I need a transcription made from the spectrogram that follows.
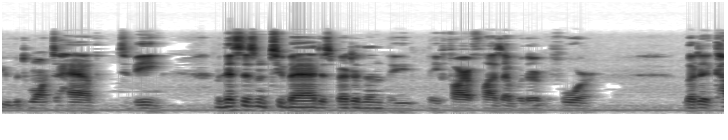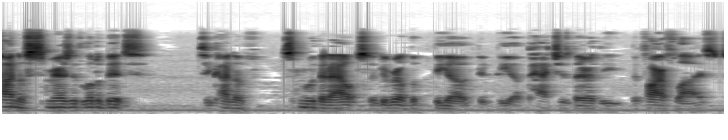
you would want to have to be. I mean, this isn't too bad. It's better than the, the fireflies that were there before. But it kind of smears it a little bit to kind of smooth it out so get rid of the, the, uh, the, the uh, patches there the, the fireflies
